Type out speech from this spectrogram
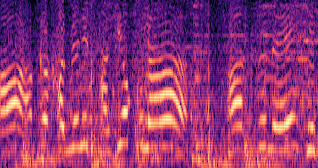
아, 아까 가면이 닭이었구나. 아, 그러네.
